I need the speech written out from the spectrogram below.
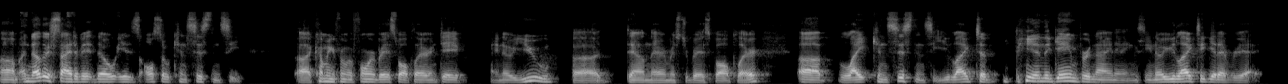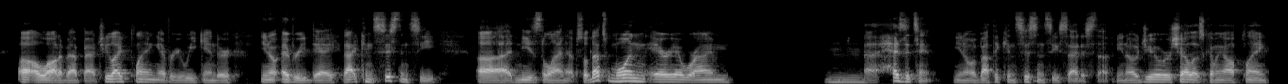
Um, another side of it though is also consistency. Uh, coming from a former baseball player, and Dave, I know you uh, down there, Mr. Baseball Player uh, like consistency. You like to be in the game for nine innings. You know, you like to get every uh, a lot of at bats. You like playing every weekend or you know every day. That consistency uh, needs to line up. So that's one area where I'm mm. uh, hesitant. You know about the consistency side of stuff. You know, Gio Urshela is coming off playing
